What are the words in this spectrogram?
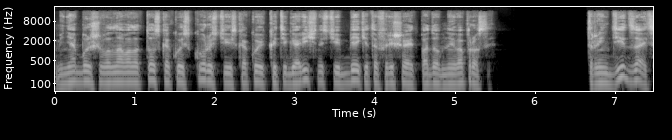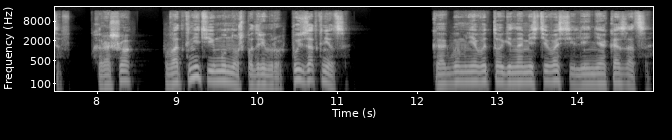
Меня больше волновало то, с какой скоростью и с какой категоричностью Бекетов решает подобные вопросы. Трындит Зайцев? Хорошо. Воткните ему нож под ребро, пусть заткнется. Как бы мне в итоге на месте Василия не оказаться.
